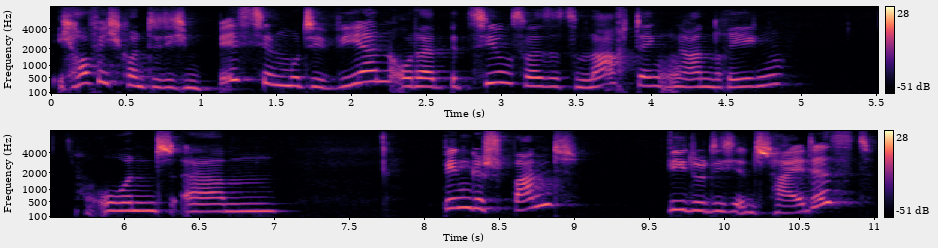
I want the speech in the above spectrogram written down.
Ich hoffe, ich konnte dich ein bisschen motivieren oder beziehungsweise zum Nachdenken anregen und ähm, bin gespannt, wie du dich entscheidest.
